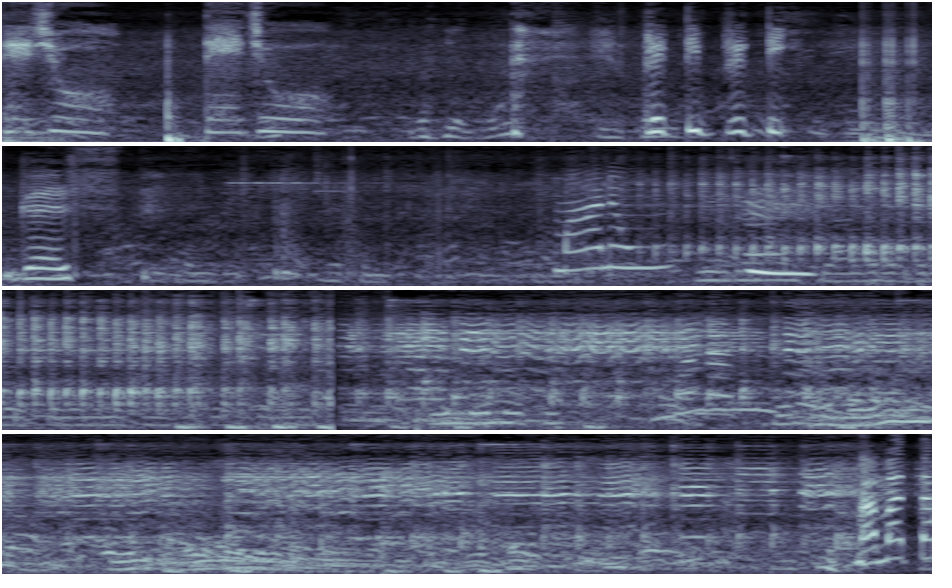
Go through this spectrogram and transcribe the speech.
Teju Teju. Pretty pretty girls ಮಾನು. ಮಮತಾ.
